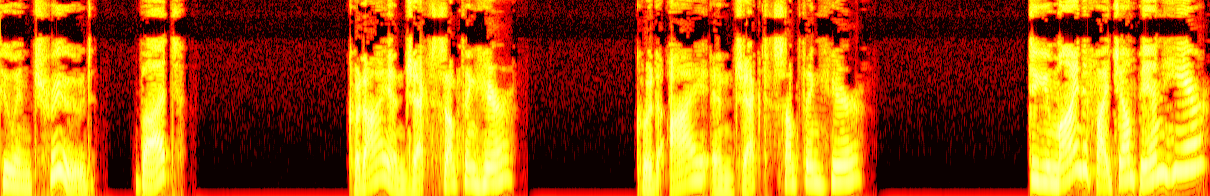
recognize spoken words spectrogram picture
to intrude, but... Could I inject something here? Could I inject something here? Do you mind if I jump in here?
